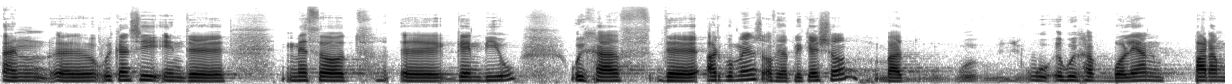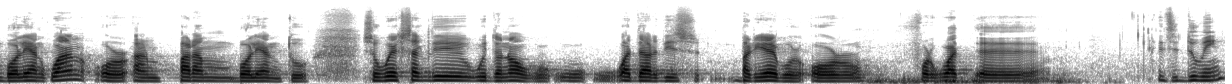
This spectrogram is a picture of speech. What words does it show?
And uh, we can see in the method uh, game view, we have the arguments of the application, but we have Boolean param Boolean 1 or and param Boolean 2. So we exactly, we don't know what are these variable or for what uh, it's doing.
